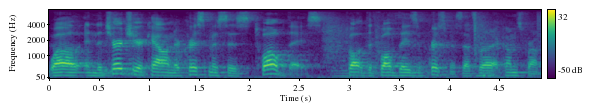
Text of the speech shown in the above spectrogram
Well, in the church year calendar, Christmas is 12 days, 12, the 12 days of Christmas. That's where that comes from.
